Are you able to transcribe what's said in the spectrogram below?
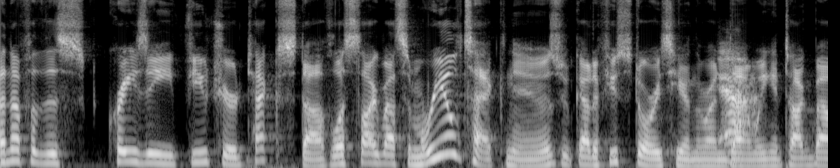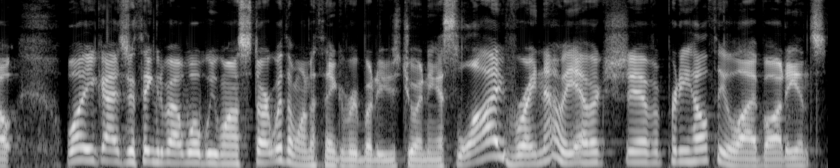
enough of this crazy future tech stuff? Let's talk about some real tech news. We've got a few stories here in the rundown. Yeah. We can talk about while you guys are thinking about what we want to start with. I want to thank everybody who's joining us live right now. We have actually have a pretty healthy live audience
